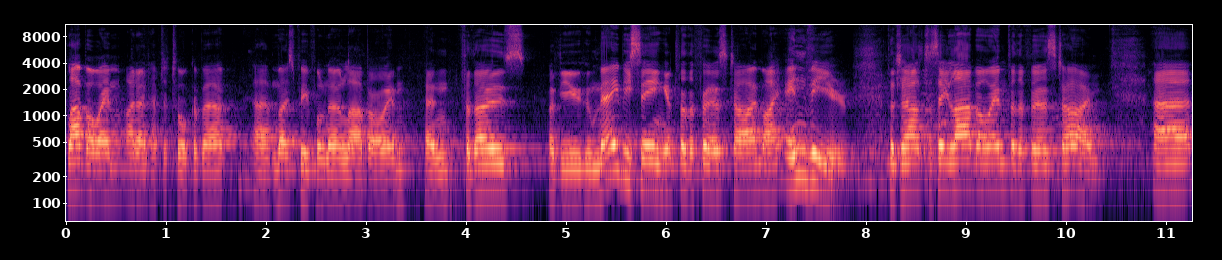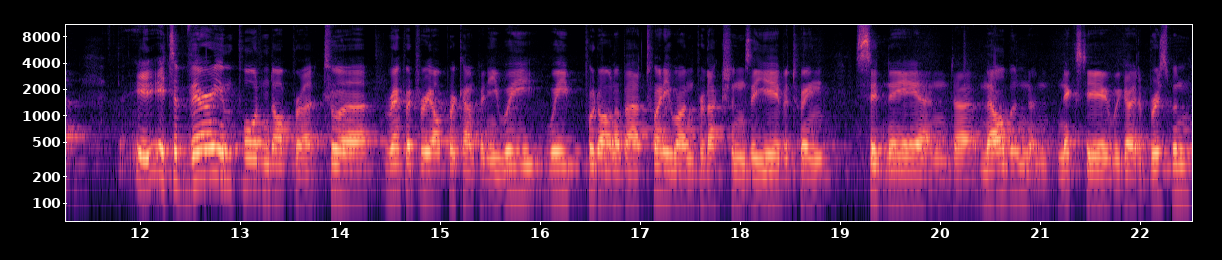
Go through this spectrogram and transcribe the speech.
La Boheme, I don't have to talk about. Uh, most people know La Boheme. And for those of you who may be seeing it for the first time, I envy you the chance to see La Boheme for the first time. Uh, it's a very important opera to a repertory opera company. We, we put on about 21 productions a year between Sydney and uh, Melbourne, and next year we go to Brisbane.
